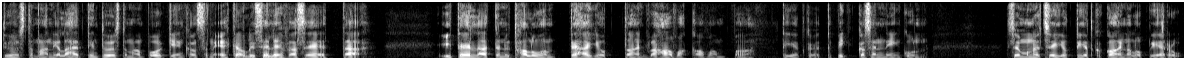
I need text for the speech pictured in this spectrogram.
työstämään ja lähdettiin työstämään poikien kanssa, niin ehkä oli selvä se, että itsellä, että nyt haluan tehdä jotain vähän vakavampaa. Tiedätkö, että pikkasen niin kuin semmoinen, että se ei ole, tiedätkö, kainalopieru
